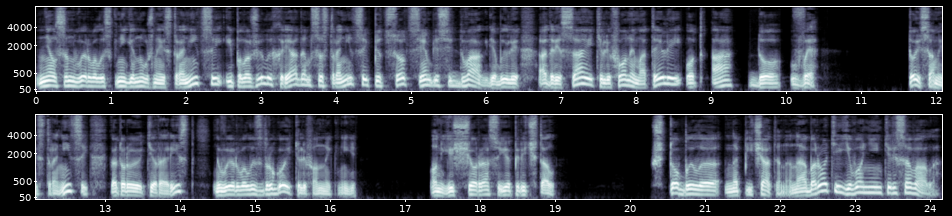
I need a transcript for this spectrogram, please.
Нелсон вырвал из книги нужные страницы и положил их рядом со страницей 572, где были адреса и телефоны мотелей от А до В. Той самой страницей, которую террорист вырвал из другой телефонной книги. Он еще раз ее перечитал. Что было напечатано на обороте, его не интересовало.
